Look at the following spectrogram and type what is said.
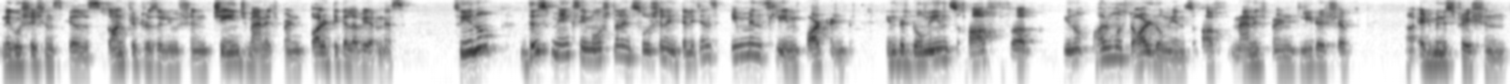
negotiation skills, conflict resolution, change management, political awareness. So, you know, this makes emotional and social intelligence immensely important in the domains of uh, you know almost all domains of management leadership uh, administration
